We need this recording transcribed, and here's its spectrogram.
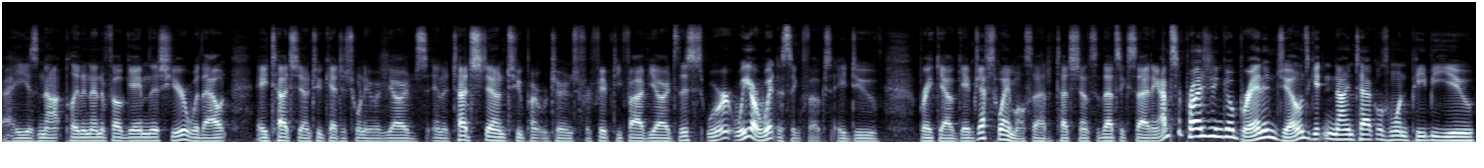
Uh, he has not played an NFL game this year without a touchdown, two catches, 25 yards, and a touchdown, two punt returns for 55 yards. This we're, we are witnessing, folks, a Duve breakout game. Geoff Swaim also had a touchdown, so that's exciting. I'm surprised you didn't go Brandon Jones, getting nine tackles, one PBU.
